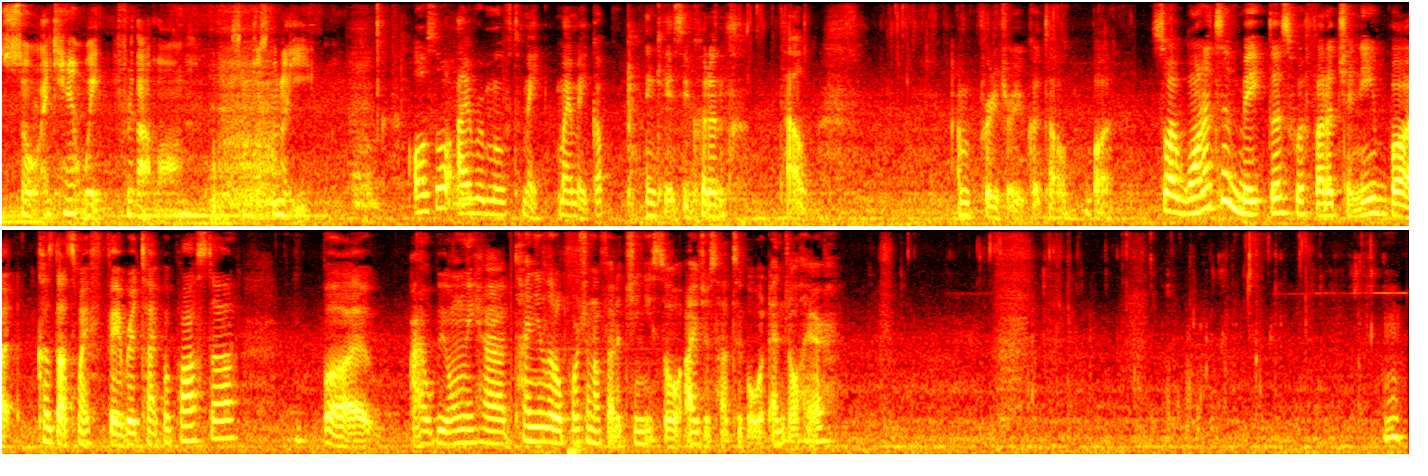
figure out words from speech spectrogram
so I can't wait for that long so I'm just gonna eat. Also, I removed make my makeup in case you couldn't tell. I'm pretty sure you could tell, but so I wanted to make this with fettuccine, but because that's my favorite type of pasta, but I we only had tiny little portion of fettuccine, so I just had to go with angel hair. Mm.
